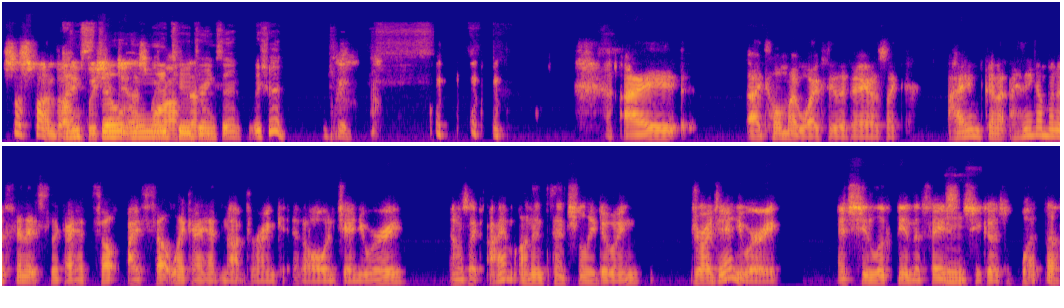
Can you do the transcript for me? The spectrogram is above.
this is fun, buddy. I'm we still should do this more only two often. drinks in. We should. We should. I I told my wife the other day, I was like, I am gonna I think I'm gonna finish like I had felt I felt like I had not drank at all in January. And I was like, I'm unintentionally doing dry January. And she looked me in the face Mm. and she goes, What the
